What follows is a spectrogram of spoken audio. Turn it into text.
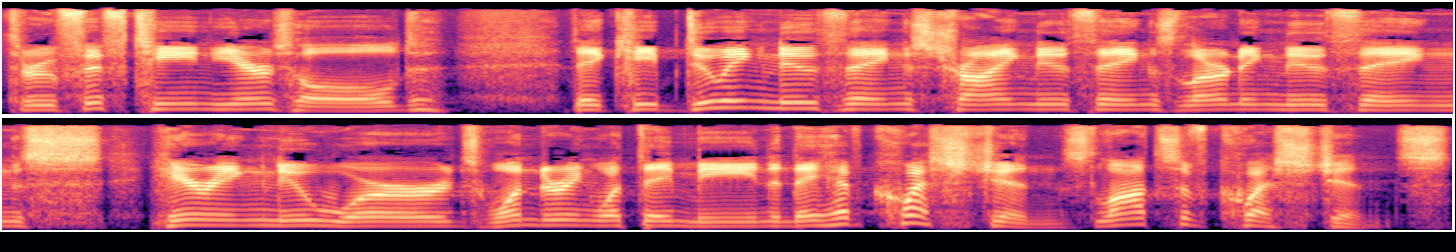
through 15 years old. They keep doing new things, trying new things, learning new things, hearing new words, wondering what they mean, and they have questions, lots of questions.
